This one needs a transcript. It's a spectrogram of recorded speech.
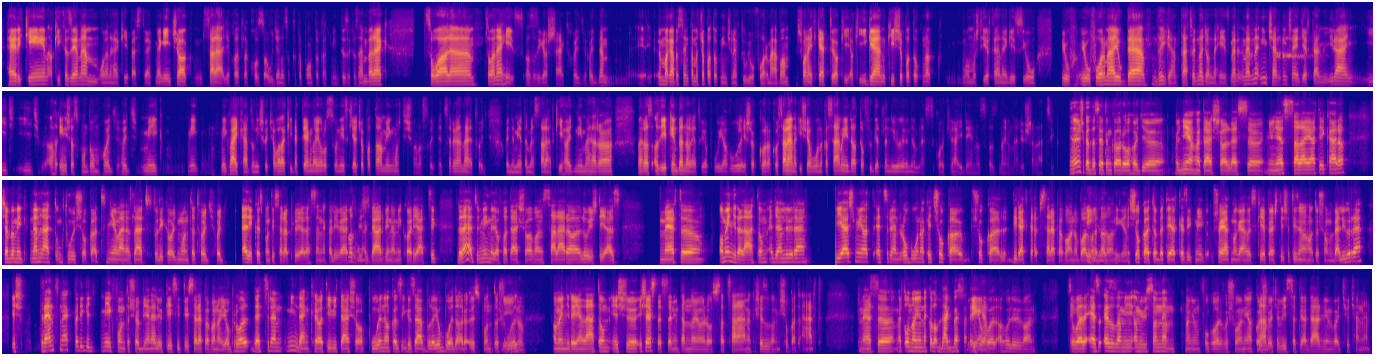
Harry Kane, akik azért nem olyan elképesztőek. Megint csak Salah gyakorlatilag hozza ugyanazokat a pontokat, mint ezek az emberek, Szóval, szóval nehéz az az igazság, hogy, hogy nem, önmagában szerintem a csapatok nincsenek túl jó formában, és van egy-kettő, aki, aki igen, kis csapatoknak van most hirtelen egész jó, jó, jó formájuk, de, de igen, tehát hogy nagyon nehéz, mert, mert nincsen, nincsen egyértelmű irány, így, így én is azt mondom, hogy, hogy még, még még Wildcardon is, hogyha valakinek tényleg nagyon rosszul néz ki a csapata, még most is van az, hogy egyszerűen lehet, hogy, hogy nem érdemes Szalát kihagyni, mert, mert az, az egyébként benne lehet, hogy a púl javul, és akkor, akkor Szalának is javulnak a számai, de attól függetlenül ő nem lesz király idén, az, az nagyon erősen látszik. Nagyon sokat beszéltünk arról, hogy, hogy milyen hatással lesz Nunez Szalá játékára, és ebből még nem láttunk túl sokat. Nyilván ez látszódik, ahogy mondtad, hogy, hogy elég központi szereplője lesz ennek a Liverpoolnak Darwin, amikor játszik. De lehet, hogy még nagyobb hatással van Szalára Luis Diaz, mert uh, amennyire látom egyenlőre, Diaz miatt egyszerűen Robónak egy sokkal, sokkal direktebb szerepe van a bal oldalon, igen. és sokkal többet érkezik még saját magához képest is a 16-oson belülre, és Trentnek pedig egy még fontosabb ilyen előkészítő szerepe van a jobbról, de egyszerűen minden kreativitása a poolnak az igazából a jobb oldalra összpontosul, amennyire én látom, és, és ezt tesz szerintem nagyon rosszat Szalának, és ez az, ami sokat árt. Mert, mert onnan jönnek a labdák befelé, ahol, ahol ő van. Szóval ez, ez az, ami, ami viszont nem nagyon fog orvosolni, akkor nem. sem, hogyha visszatér Darwin, vagy hogyha nem.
